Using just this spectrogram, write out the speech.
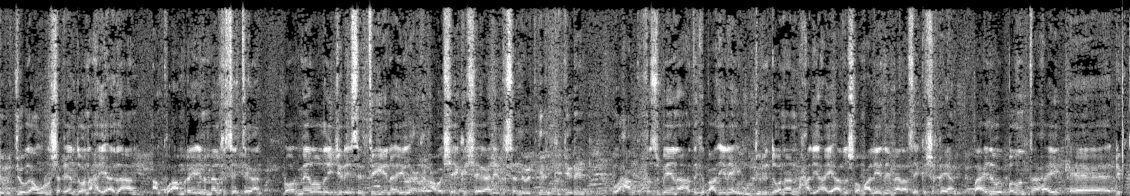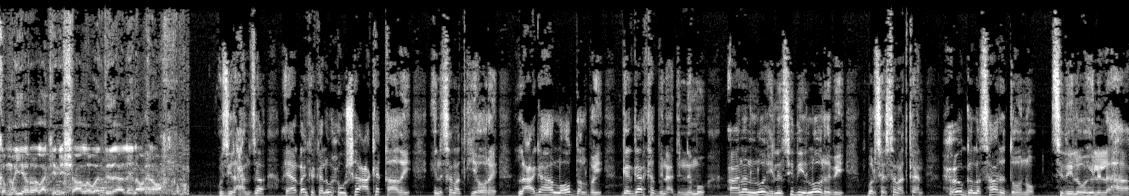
dabajoog aan ula shaqayn doona hay'adahan aan ku amrayn in meel kas ay tagaan. Dhowr meelood ay jira aysan tegeen ayago cabasho ay ka sheegaan inaysan nabadgeli ka jirin. Waxaan ku xusbaynaa hadda ka bacdi inay u diri doonaan maxalli hay'ada soomaaliyeed ee meelahaas ay ka shaqeeyaan. Baahida way badan tahay dhibka ma yaro laakiin insha allah waan ka qaban wasiir xamse ayaa dhanka kale wuxuu shaaca ka qaaday in sannadkii hore lacagaha loo dalbay gargaarka bini'aadinimo aanan loo helin sidii loo rabay balse sanadkan xoogga la saari doono sidii loo heli lahaa.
